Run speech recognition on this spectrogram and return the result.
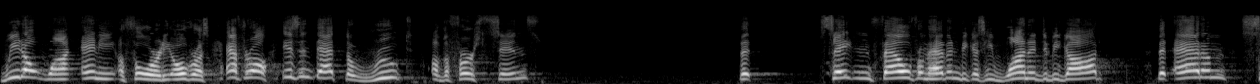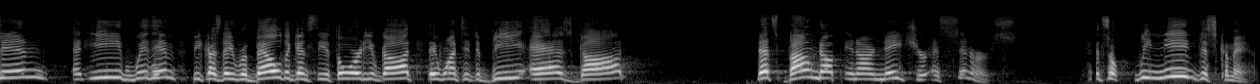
We don't want any authority over us. After all, isn't that the root of the first sins? That Satan fell from heaven because he wanted to be God, that Adam sinned and Eve with him because they rebelled against the authority of God. They wanted to be as God. That's bound up in our nature as sinners. And so we need this command.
